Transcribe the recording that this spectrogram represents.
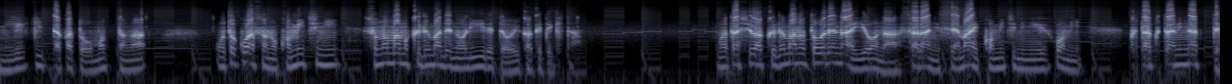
逃げ切ったかと思ったが男はその小道にそのまま車で乗り入れて追いかけてきた。私は車の通れないようなさらに狭い小道に逃げ込みくたくたになって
